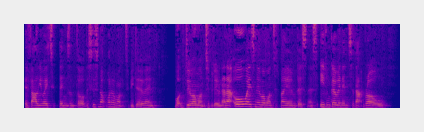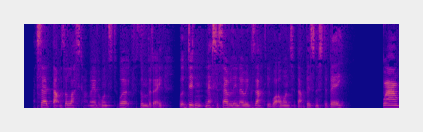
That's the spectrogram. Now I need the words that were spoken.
evaluated things and thought, this is not what I want to be doing. What do I want to be doing? And I always knew I wanted my own business. Even going into that role, I said that was the last time I ever wanted to work for somebody, but didn't necessarily know exactly what I wanted that business to be. Wow.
